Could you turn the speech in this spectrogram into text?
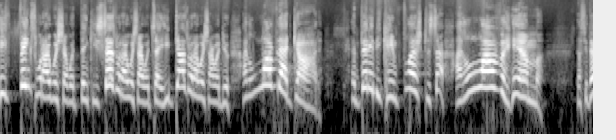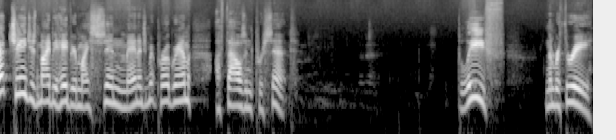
He thinks what I wish I would think. He says what I wish I would say. He does what I wish I would do. I love that God. And then he became flesh to say, I love him. Now, see, that changes my behavior, my sin management program, a thousand percent. Belief, number three,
